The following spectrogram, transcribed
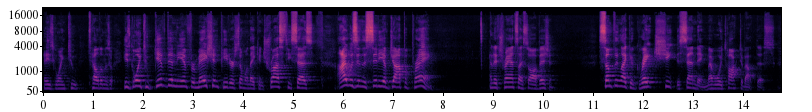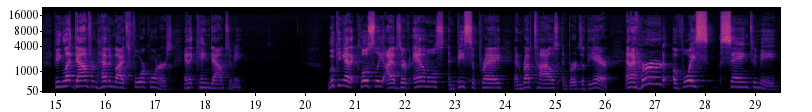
and he's going to tell them. He's going to give them the information. Peter, someone they can trust. He says, I was in the city of Joppa praying. In a trance, I saw a vision. Something like a great sheet descending. Remember, we talked about this. Being let down from heaven by its four corners, and it came down to me. Looking at it closely, I observed animals and beasts of prey and reptiles and birds of the air. And I heard a voice saying to me,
